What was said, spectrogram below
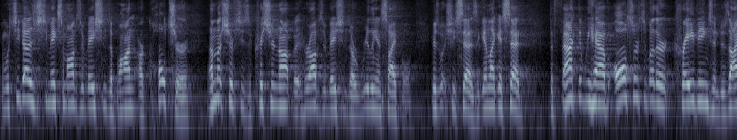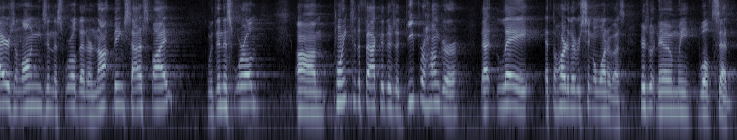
And what she does is she makes some observations upon our culture. I'm not sure if she's a Christian or not, but her observations are really insightful. Here's what she says. Again, like I said, the fact that we have all sorts of other cravings and desires and longings in this world that are not being satisfied within this world um, point to the fact that there's a deeper hunger that lay at the heart of every single one of us. Here's what Naomi Wolf said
